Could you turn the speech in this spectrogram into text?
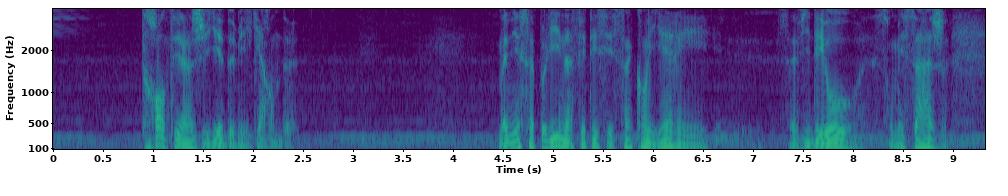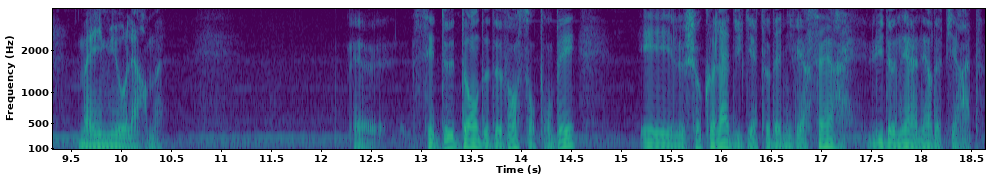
« 31 juillet 2042. Ma nièce Apolline a fêté ses 5 ans hier et sa vidéo, son message, m'a ému aux larmes. Euh, ses deux dents de devant sont tombées et le chocolat du gâteau d'anniversaire lui donnait un air de pirate.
